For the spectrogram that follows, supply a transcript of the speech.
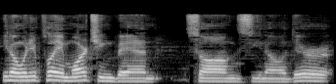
you know, when you're playing marching band songs, you know, they're,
